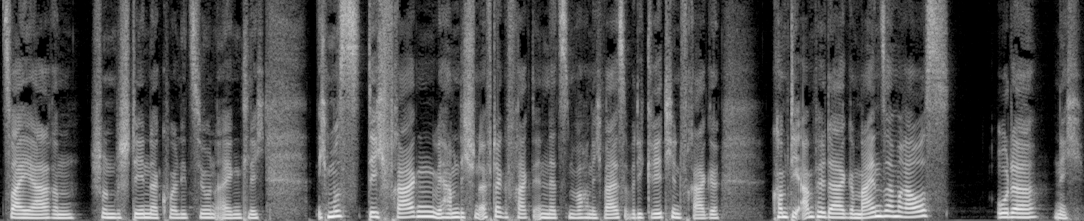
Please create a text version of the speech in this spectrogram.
zwei Jahren schon bestehender Koalition eigentlich. Ich muss dich fragen, wir haben dich schon öfter gefragt in den letzten Wochen, ich weiß, aber die Gretchenfrage, kommt die Ampel da gemeinsam raus oder nicht?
